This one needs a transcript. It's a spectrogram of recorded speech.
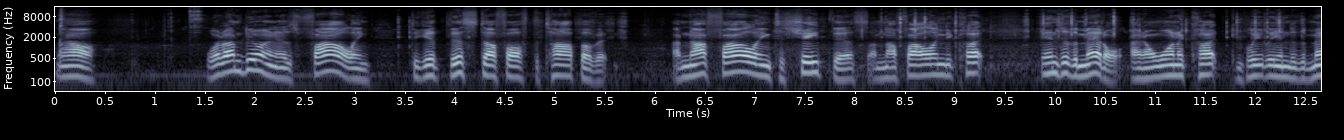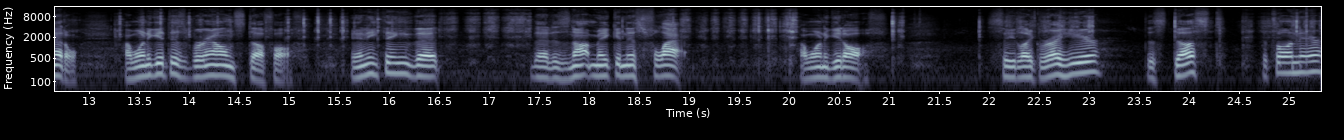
Now, what I'm doing is filing to get this stuff off the top of it. I'm not filing to shape this. I'm not filing to cut into the metal. I don't want to cut completely into the metal. I want to get this brown stuff off. Anything that that is not making this flat, I want to get off. See, like right here, this dust that's on there,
